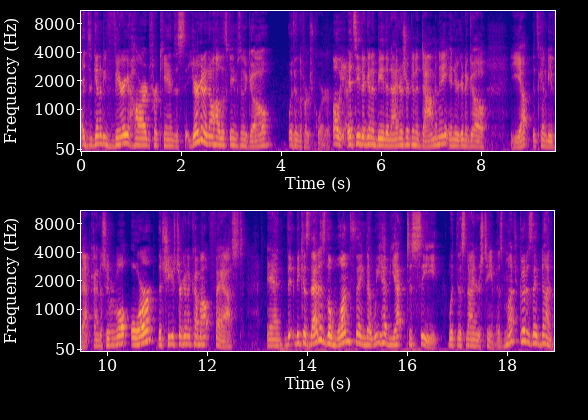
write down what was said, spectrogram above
it's gonna be very hard for Kansas. City. You're gonna know how this game's gonna go within the first quarter. Oh, yeah. it's either gonna be the Niners are gonna dominate, and you're gonna go, yep, it's gonna be that kind of Super Bowl, or the Chiefs are gonna come out fast, and th- because that is the one thing that we have yet to see with this Niners team. As much good as they've done,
